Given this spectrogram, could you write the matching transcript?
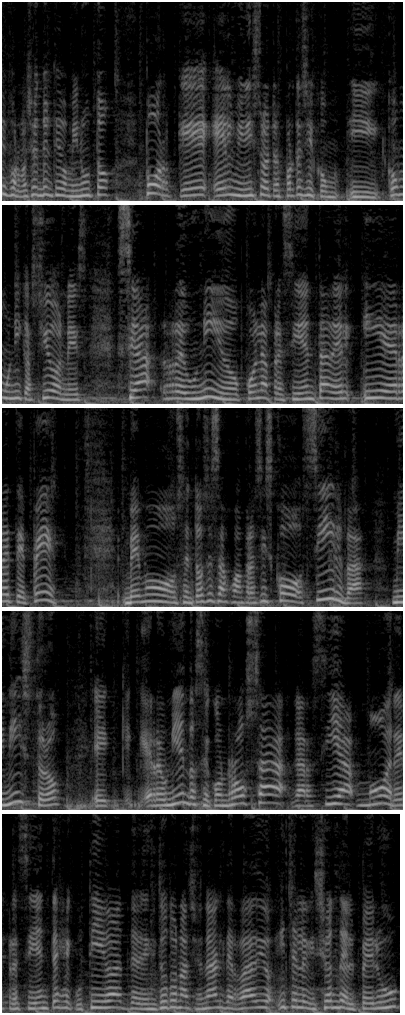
Información de último minuto porque el ministro de Transportes y, Com y, Comunicaciones se ha reunido con la presidenta del IRTP. Vemos entonces a Juan Francisco Silva, ministro, eh, reuniéndose con Rosa García More, presidenta ejecutiva del Instituto Nacional de Radio y Televisión del Perú,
